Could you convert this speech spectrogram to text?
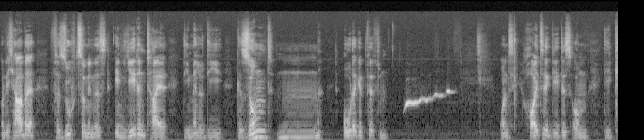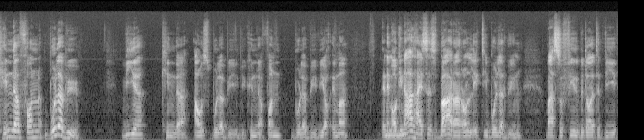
Und ich habe versucht zumindest in jedem Teil die Melodie gesummt mm, oder gepfiffen. Und heute geht es um die Kinder von Bullabü. Wir Kinder aus Bullabü, die Kinder von Bullabü, wie auch immer. Denn im Original heißt es Bara rollit i Bullabün, was so viel bedeutet wie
